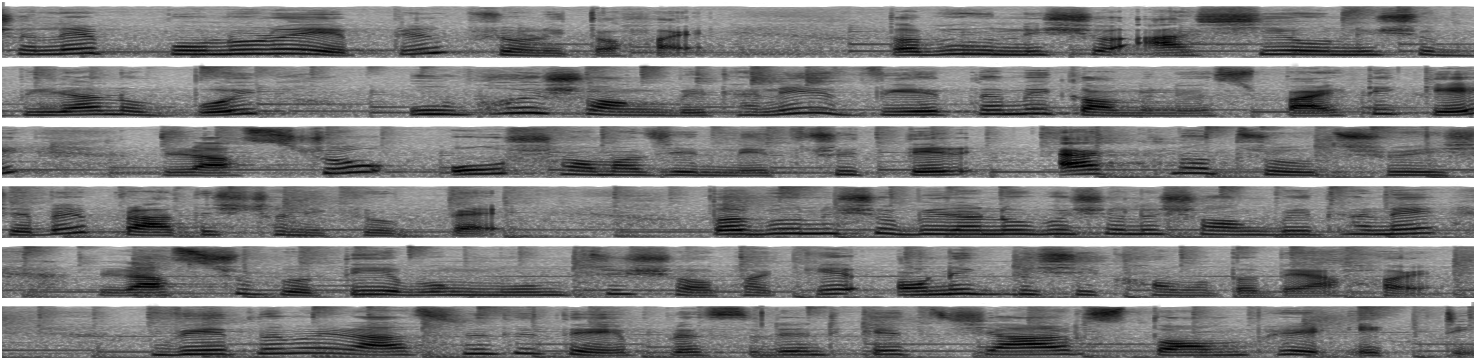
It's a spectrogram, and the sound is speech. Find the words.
সালের পনেরোই এপ্রিল প্রণীত হয়। তবে উনিশশো আশি ও উনিশশো বিরানব্বই উভয় সংবিধানে ভিয়েতনামি কমিউনিস্ট পার্টিকে রাষ্ট্র ও সমাজের নেতৃত্বের একমাত্র উৎস হিসেবে প্রাতিষ্ঠানিক রূপ দেয়। তবে উনিশশো বিরানব্বই সালের সংবিধানে রাষ্ট্রপতি এবং মন্ত্রিসভাকে অনেক বেশি ক্ষমতা দেওয়া হয়। ভিয়েতনামের রাজনীতিতে প্রেসিডেন্টকে চার স্তম্ভের একটি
